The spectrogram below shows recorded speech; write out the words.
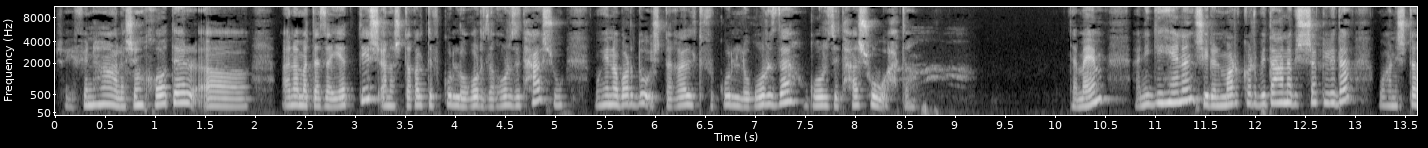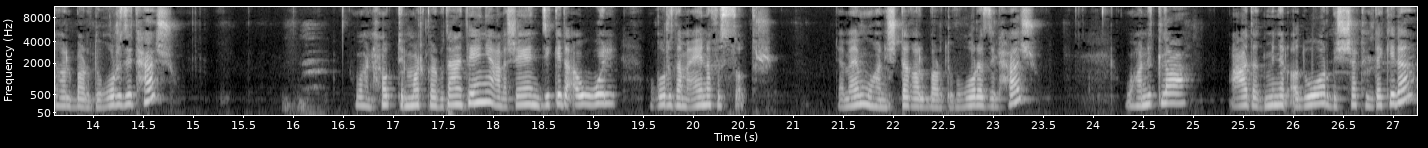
شايفينها علشان خاطر آه أنا ما تزيدتش أنا اشتغلت في كل غرزة غرزة حشو. وهنا برضو اشتغلت في كل غرزة غرزة حشو واحدة. تمام؟ هنيجي هنا نشيل ال marker بتاعنا بالشكل ده وهنشتغل برضو غرزة حشو. وهنحط الماركر بتاعنا تاني علشان دي كده أول غرزة معانا في السطر. تمام؟ وهنشتغل برضو بغرز الحشو. وهنطلع عدد من الأدوار بالشكل ده كده.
